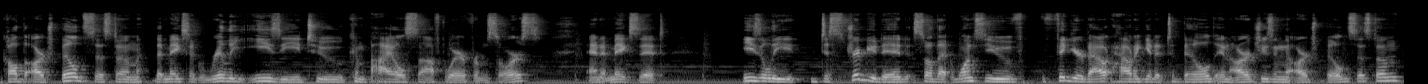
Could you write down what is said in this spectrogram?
called the Arch build system that makes it really easy to compile software from source and it makes it easily distributed so that once you've figured out how to get it to build in Arch using the Arch build system,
